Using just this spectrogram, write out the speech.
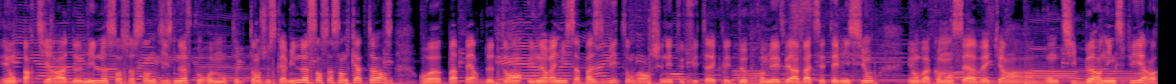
Et on partira de 1979 pour remonter le temps jusqu'à 1974. On va pas perdre de temps. Une heure et demie, ça passe vite. On va enchaîner tout de suite avec les deux premiers BABA de cette émission. Et on va commencer avec un bon petit Burning Spear,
